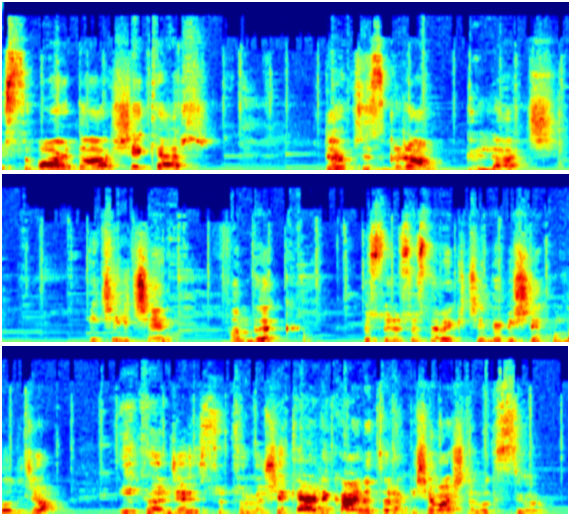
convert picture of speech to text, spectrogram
3 su bardağı şeker, 400 gram güllaç, içi için fındık, üstünü süslemek için de vişne kullanacağım. İlk önce sütümü şekerle kaynatarak işe başlamak istiyorum.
